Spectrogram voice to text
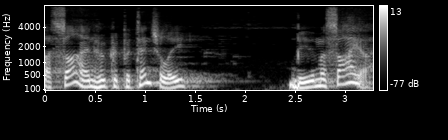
a son who could potentially be the Messiah.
